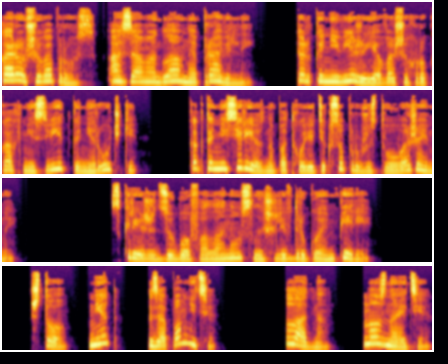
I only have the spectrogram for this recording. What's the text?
Хороший вопрос, а самое главное, правильный. Только не вижу я в ваших руках ни свитка, ни ручки. Как-то несерьезно подходите к супружеству, уважаемый. Скрежет зубов Алана услышали в другой империи. Что, нет? Запомните? Ладно, но знайте,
